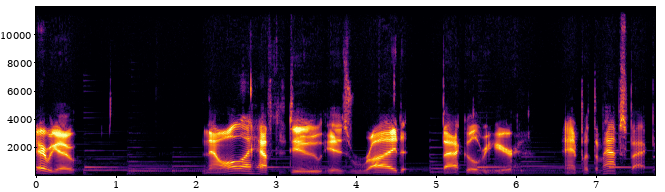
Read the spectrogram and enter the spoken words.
There we go. Now all I have to do is ride back over here and put the maps back.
